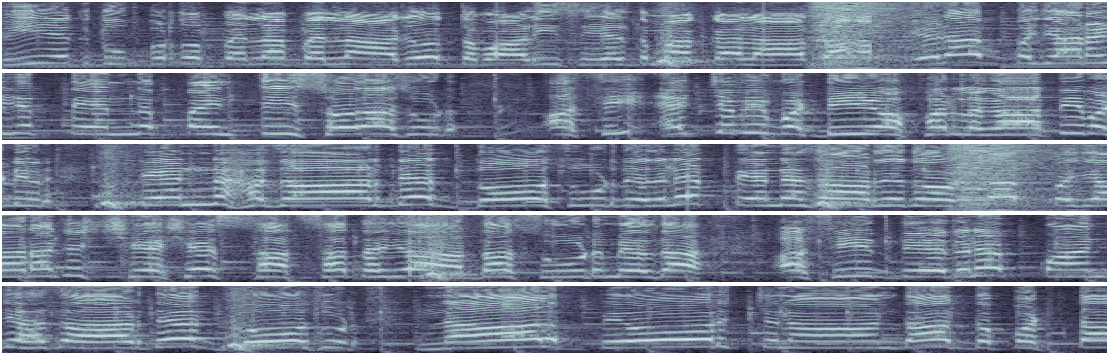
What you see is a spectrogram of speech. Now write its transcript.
20 ਅਕਤੂਬਰ ਤੋਂ ਪਹਿਲਾਂ ਪਹਿਲਾਂ ਆ ਜਾਓ ਦੀਵਾਲੀ ਸੇਲ ਧਮਾਕਾ ਲਾਤਾ ਜਿਹੜਾ ਬਾਜ਼ਾਰਾਂ 'ਚ 3 3500 ਦਾ ਸੂਟ? ਅਸੀਂ ਇਹ 'ਚ ਵੀ ਵੱਡੀ ਆਫਰ ਲਗਾਤੀ, ਵੱਡੀ 3000 ਦੇ ਦੋ ਸੂਟ ਦੇ ਦੇਣੇ 3000 ਦੇ ਦੋ। ਤਾਂ ਬਾਜ਼ਾਰਾਂ 'ਚ 6 6 7 7000 ਦਾ ਸੂਟ ਮਿਲਦਾ। ਅਸੀਂ ਦੇ ਦੇਣੇ 5000 ਦੇ ਦੋ ਸੂਟ। ਨਾਲ ਪਿਓਰ ਚਨਾਨ ਦਾ ਦੁਪੱਟਾ।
